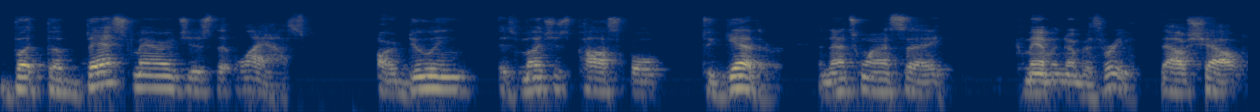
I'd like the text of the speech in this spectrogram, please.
but the best marriages that last are doing as much as possible together. And that's why I say commandment number three, thou shalt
